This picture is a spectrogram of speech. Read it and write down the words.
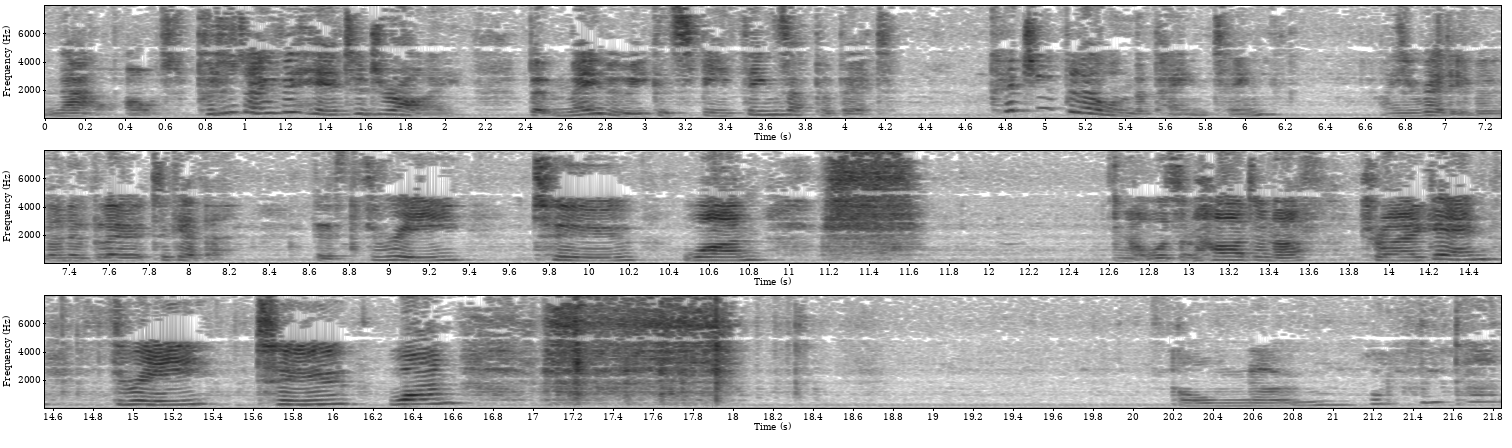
Now, I'll just put it over here to dry, but maybe we could speed things up a bit. Could you blow on the painting? Are you ready? We're going to blow it together. Go three, two, one. That wasn't hard enough. Try again. Three, two, one. Oh no, what have we done?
